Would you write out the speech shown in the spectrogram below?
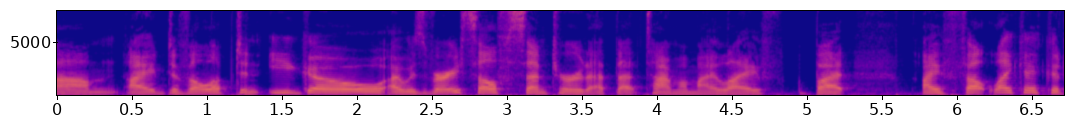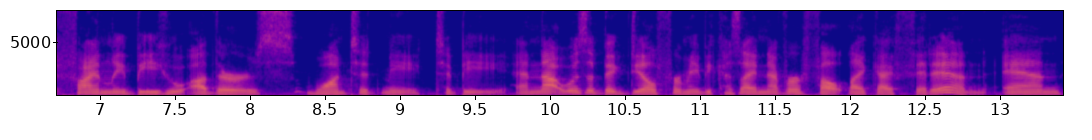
Um, I developed an ego. I was very self centered at that time of my life. But I felt like I could finally be who others wanted me to be. And that was a big deal for me because I never felt like I fit in. And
